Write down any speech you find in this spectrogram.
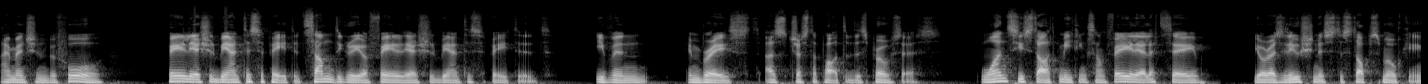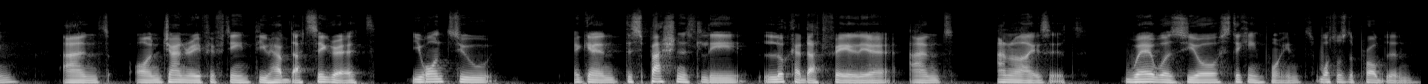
I mentioned before, failure should be anticipated. Some degree of failure should be anticipated, even embraced as just a part of this process. Once you start meeting some failure, let's say your resolution is to stop smoking, and on January 15th you have that cigarette, you want to again dispassionately look at that failure and analyze it. Where was your sticking point? What was the problem?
